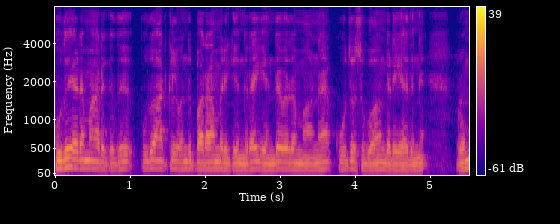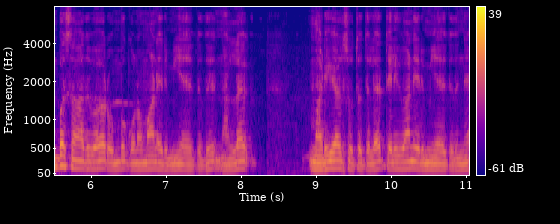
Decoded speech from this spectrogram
புது இடமா இருக்குது. புது ஆட்கள் வந்து பராமரிக்குங்கிற எந்த விதமான கூச்ச சுபாவம் கிடையாதுங்க. ரொம்ப சாதுவாக ரொம்ப குணமான எருமையாக இருக்குது. நல்லா மடியால் சுத்தத்தில் தெளிவான எருமையாக இருக்குதுங்க.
